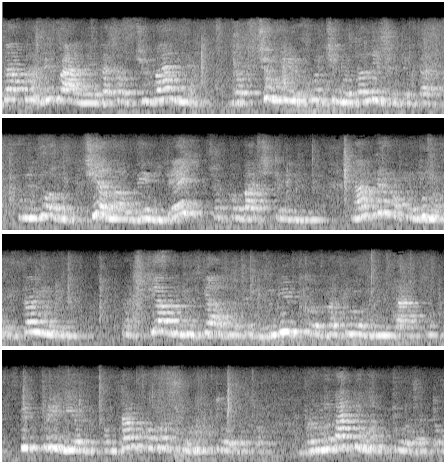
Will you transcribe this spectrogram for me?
за проживання, за харчування, якщо ми хочемо залишитися у Львові ще на один день, щоб побачити Львів, нам треба подумати. Значить, я буду зв'язуватися з Львівською обласною організацією, підприємством, там гуртожиток, бронювати гуртожиток.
